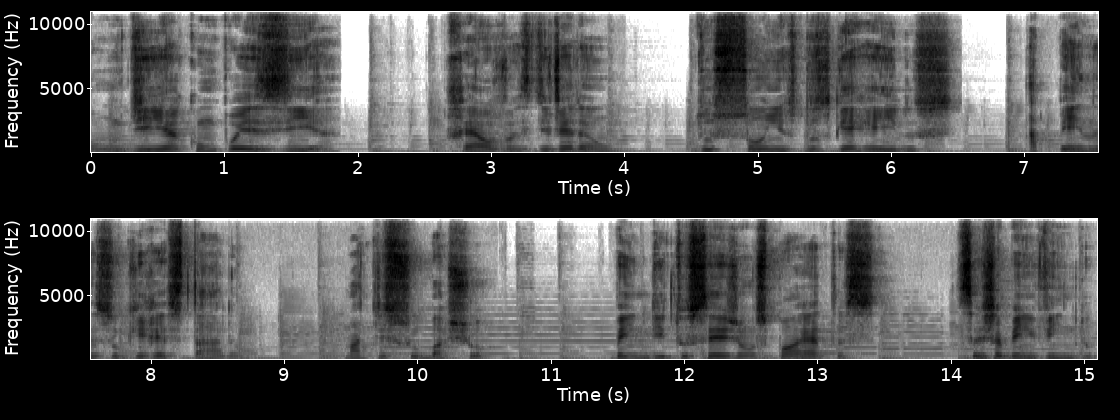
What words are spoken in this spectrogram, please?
Bom dia com poesia, relvas de verão, dos sonhos dos guerreiros, apenas o que restaram. Matsu Bachô. Benditos sejam os poetas. Seja bem-vindo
